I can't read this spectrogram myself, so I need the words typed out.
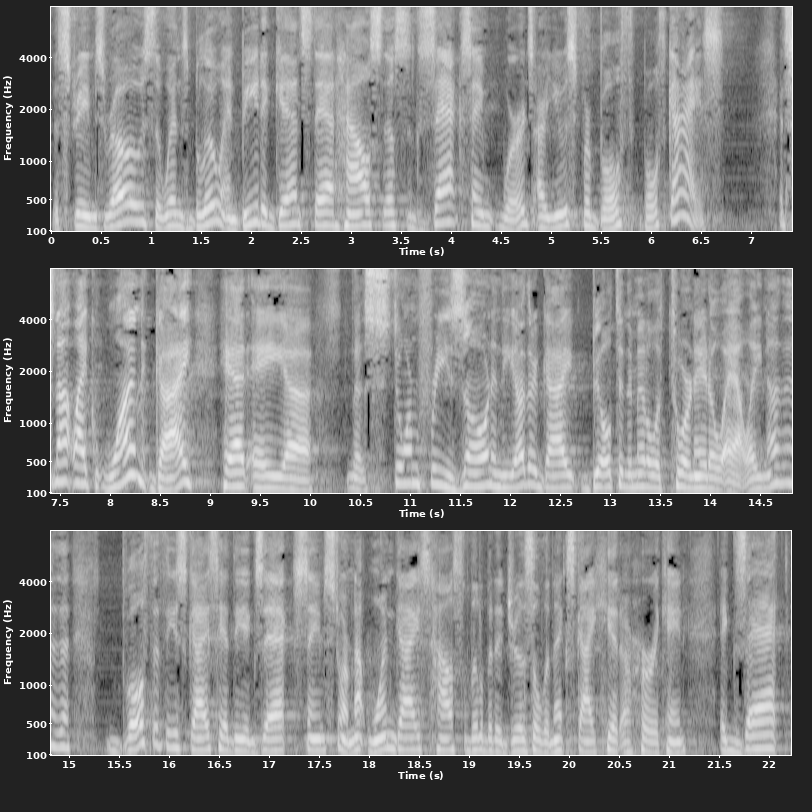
the streams rose, the winds blew and beat against that house. Those exact same words are used for both both guys. It's not like one guy had a, uh, a storm-free zone and the other guy built in the middle of Tornado Alley. No, both of these guys had the exact same storm. Not one guy's house, a little bit of drizzle, the next guy hit a hurricane. Exact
